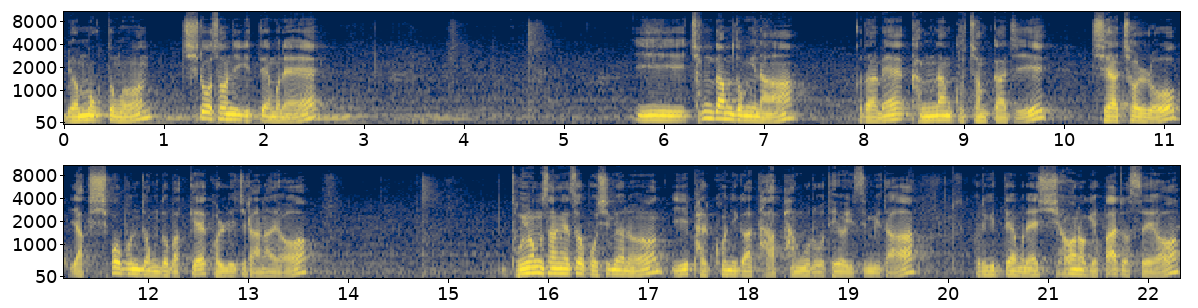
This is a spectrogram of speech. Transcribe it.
면목동은 7호선이기 때문에 이 청담동이나 그 다음에 강남구청까지 지하철로 약 15분 정도밖에 걸리질 않아요. 동영상에서 보시면은 이 발코니가 다 방으로 되어 있습니다. 그렇기 때문에 시원하게 빠졌어요.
